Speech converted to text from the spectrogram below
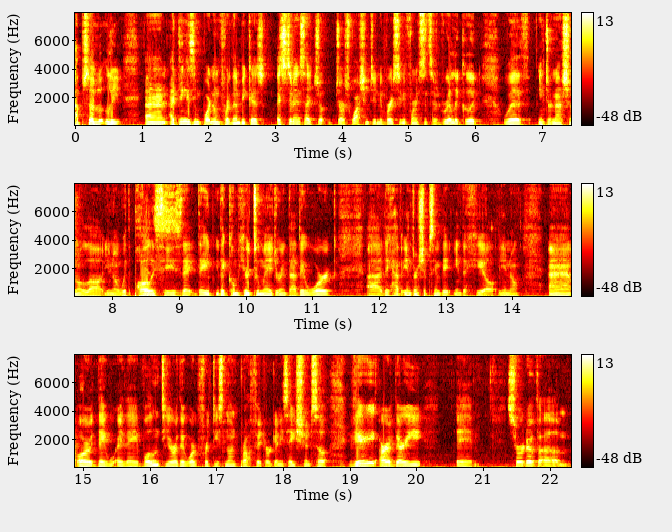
Absolutely, and I think it's important for them because students at jo- George Washington University, for instance, are really good with international law. You know, with policies. Yes. They they they come here to major in that. They work. Uh, they have internships in the in the Hill. You know, uh, or they they volunteer or they work for this nonprofit organization. So they are very uh, sort of um,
